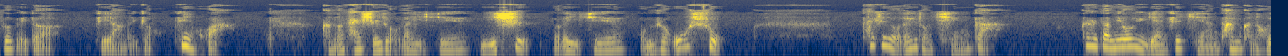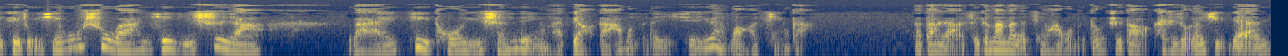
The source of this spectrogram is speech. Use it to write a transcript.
思维的这样的一种进化，可能开始有了一些仪式，有了一些我们说巫术，开始有了一种情感。但是在没有语言之前，他们可能会借助一些巫术啊、一些仪式啊，来寄托于神灵，来表达我们的一些愿望和情感。那当然，随着慢慢的进化，我们都知道开始有了语言。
